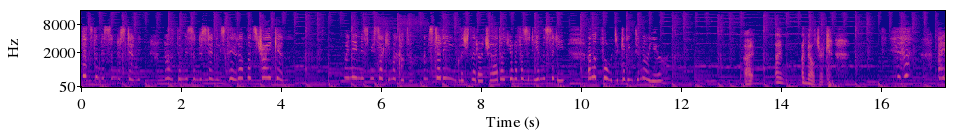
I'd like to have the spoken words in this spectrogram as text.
that's the misunderstanding. Now that the misunderstanding's cleared up, let's try again. My name is Misaki Makoto. I'm studying English literature at a university in the city. I look forward to getting to know you. I, I'm, I'm Eldric. I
